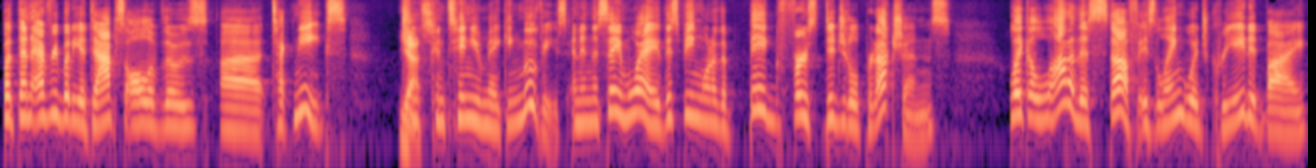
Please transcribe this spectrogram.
But then everybody adapts all of those uh, techniques to Yes. continue making movies. And in the same way, this being one of the big first digital productions, like a lot of this stuff is language created by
